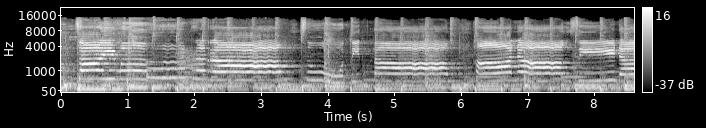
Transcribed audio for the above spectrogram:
กใจเหมือนพระรามสู้ติดตาม หานางสีดา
